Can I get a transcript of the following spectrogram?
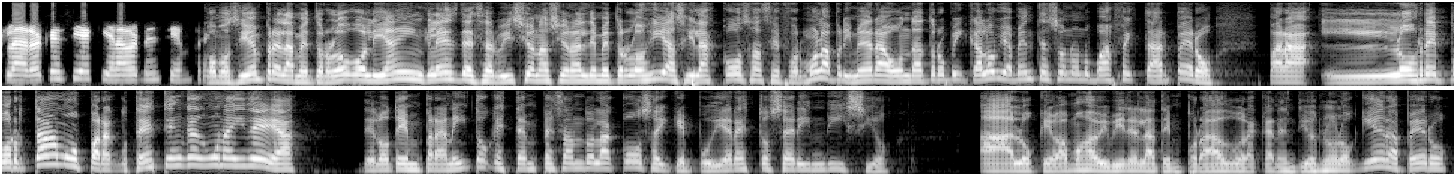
Claro que sí, aquí a la orden siempre. Como siempre, la metrólogo Lian Inglés del Servicio Nacional de Metrología, así las cosas, se formó la primera onda tropical, obviamente eso no nos va a afectar, pero para lo reportamos para que ustedes tengan una idea de lo tempranito que está empezando la cosa y que pudiera esto ser indicio a lo que vamos a vivir en la temporada de huracanes. Dios no lo quiera, pero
